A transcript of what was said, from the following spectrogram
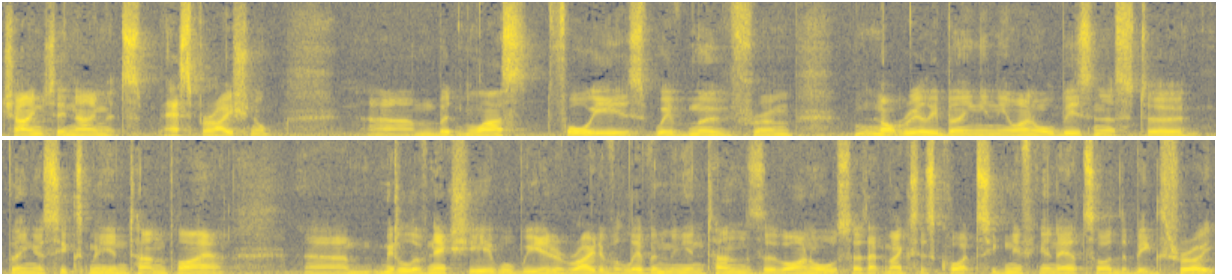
change their name, it's aspirational, um, but in the last four years, we've moved from not really being in the iron ore business to being a six million tonne player. Um, middle of next year, we'll be at a rate of 11 million tonnes of iron ore, so that makes us quite significant outside the big three.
